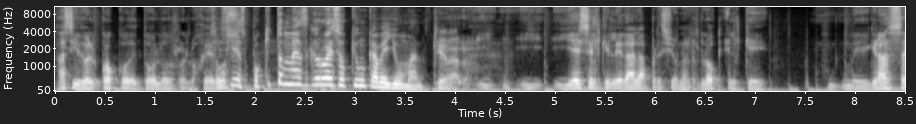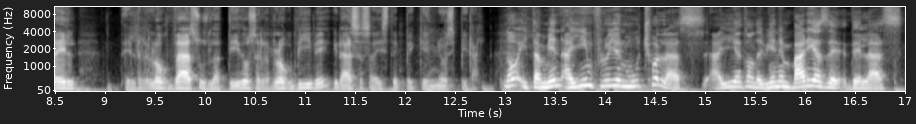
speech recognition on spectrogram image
ha sido el coco de todos los Sí, relojeros. sí, es poquito más grueso que un cabello humano. qué bárbaro. y, y- y es el que le da la presión al reloj, el que gracias a él el reloj da sus latidos, el reloj vive gracias a este pequeño espiral. No, y también ahí influyen mucho las, ahí es donde vienen varias de, las,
